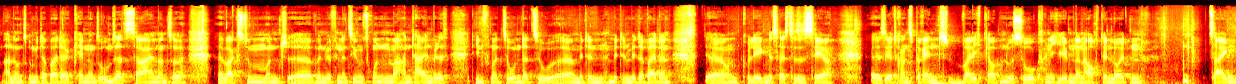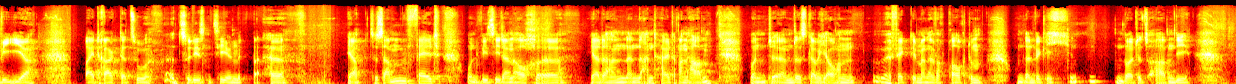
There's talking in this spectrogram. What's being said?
alle unsere Mitarbeiter kennen unsere Umsatzzahlen, unser äh, Wachstum und äh, wenn wir Finanzierungsrunden machen, teilen wir das, die Informationen dazu äh, mit, den, mit den Mitarbeitern äh, und Kollegen. Das heißt, das ist sehr, äh, sehr transparent, weil ich glaube, nur so kann ich eben dann auch den Leuten zeigen, wie ihr Beitrag dazu äh, zu diesen Zielen mit ja, zusammenfällt und wie sie dann auch ja da einen Anteil dran haben. Und ähm, das ist, glaube ich, auch ein Effekt, den man einfach braucht, um, um dann wirklich Leute zu haben, die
